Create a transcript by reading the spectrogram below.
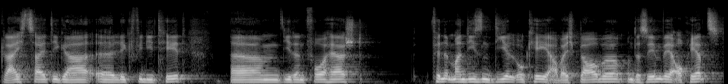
gleichzeitiger äh, Liquidität, ähm, die dann vorherrscht, findet man diesen Deal okay. Aber ich glaube, und das sehen wir auch jetzt,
